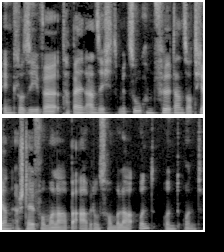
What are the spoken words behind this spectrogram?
inklusive Tabellenansicht mit Suchen, Filtern, Sortieren, Erstellformular, Bearbeitungsformular und, und, und.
